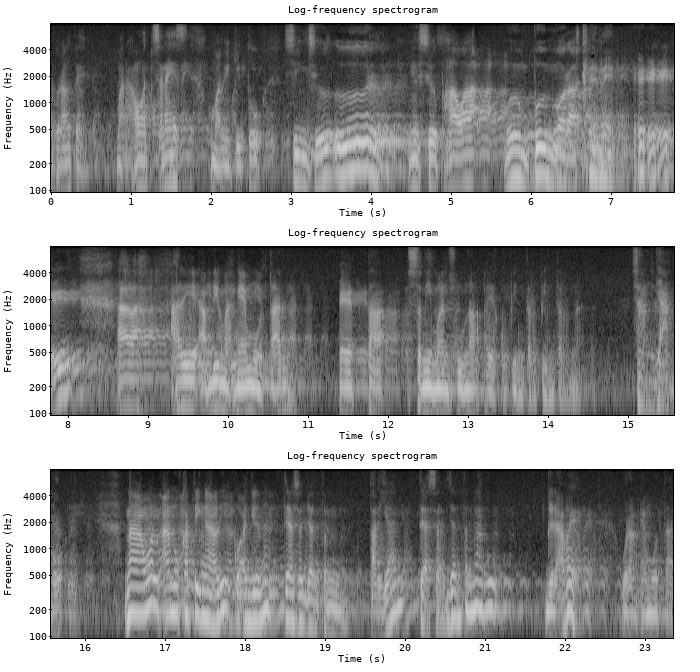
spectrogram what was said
kurang tehwat kembali gitu sing suf hawa mumpung Allah Ari Abdi mahemutan peta seniman Sunnah ayaah ku pinter pinter nah sang jago namun anu Katingaliku anjnya tiasa jantan tarian tiasa jantan lagu gerawe kurang emutan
